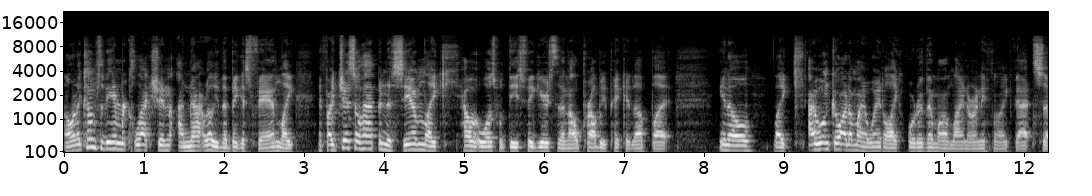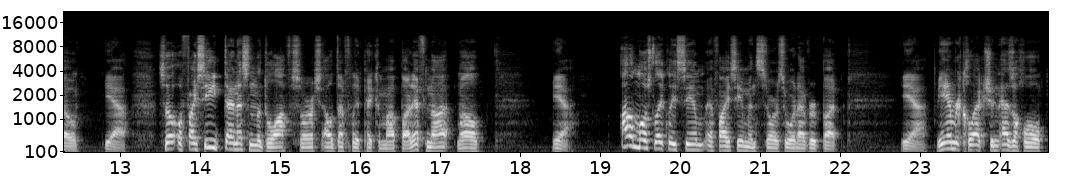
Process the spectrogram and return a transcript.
Uh, when it comes to the Amber Collection, I'm not really the biggest fan. Like, if I just so happen to see them, like how it was with these figures, then I'll probably pick it up. But, you know, like, I won't go out of my way to, like, order them online or anything like that. So, yeah. So if I see Dennis and the Dilophosaurus, I'll definitely pick him up. But if not, well, yeah. I'll most likely see him if I see him in stores or whatever. But yeah, the Amber Collection as a whole,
